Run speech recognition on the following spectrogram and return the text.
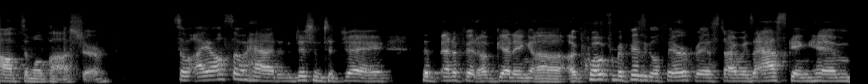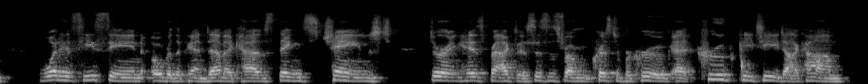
optimal posture. So I also had, in addition to Jay, the benefit of getting a, a, quote from a physical therapist. I was asking him, what has he seen over the pandemic? Has things changed during his practice? This is from Christopher Krug at krugpt.com.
